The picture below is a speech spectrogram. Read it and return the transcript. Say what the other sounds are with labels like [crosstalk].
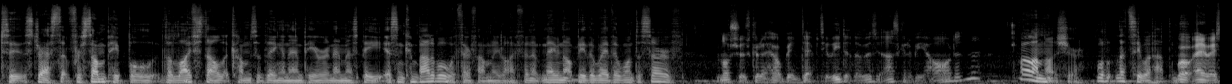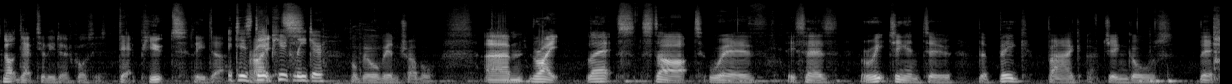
to stress that for some people, the lifestyle that comes with being an MP or an MSP isn't compatible with their family life, and it may not be the way they want to serve. I'm not sure it's going to help being deputy leader, though, is it? That's going to be hard, isn't it? Well, I'm not sure. Well, let's see what happens. Well, anyway, it's not deputy leader, of course. It's depute leader. It is right? depute leader. We'll be all be in trouble. Um, right, let's start with. He says, reaching into the big bag of jingles. This.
